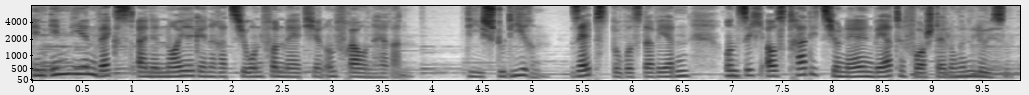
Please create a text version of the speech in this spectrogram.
In Indien wächst eine neue Generation von Mädchen und Frauen heran, die studieren, selbstbewusster werden und sich aus traditionellen Wertevorstellungen lösen.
